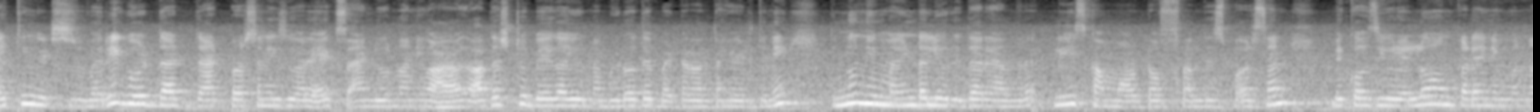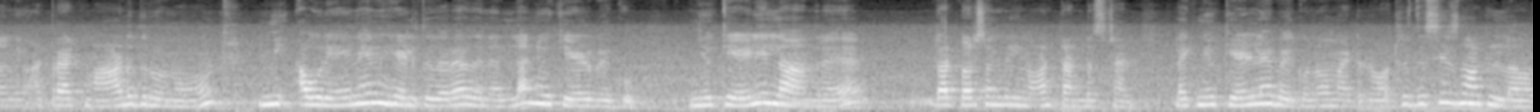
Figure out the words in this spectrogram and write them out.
I think it's very good that that person is your ex and ಇವ್ರನ್ನ ನೀವು ಆದಷ್ಟು ಬೇಗ ಇವ್ರನ್ನ ಬಿಡೋದೇ ಬೆಟರ್ ಅಂತ ಹೇಳ್ತೀನಿ. ಇನ್ನೂ ನಿಮ್ಮ ಮೈಂಡಲ್ಲಿ ಇವ್ರು ಇದ್ದಾರೆ ಅಂದರೆ please come out of from this person because ಇವರೆಲ್ಲೋ ಒಂದು ಕಡೆ ನಿಮ್ಮನ್ನು ನೀವು ಅಟ್ರ್ಯಾಕ್ಟ್ ಮಾಡಿದ್ರೂ ಅವ್ರು ಏನೇನು ಹೇಳ್ತಿದ್ದಾರೆ ಅದನ್ನೆಲ್ಲ ನೀವು ಕೇಳಬೇಕು. ನೀವು ಕೇಳಿಲ್ಲ ಅಂದರೆ that person will not understand like ನೀವು ಕೇಳಲೇಬೇಕು no matter what this is not love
